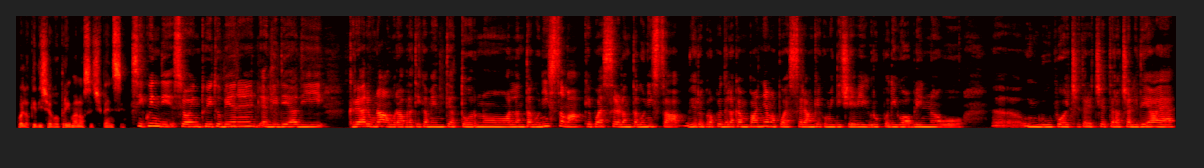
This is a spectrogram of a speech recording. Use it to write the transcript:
quello che dicevo prima, no? Se ci pensi. Sì, quindi se ho intuito bene è l'idea di creare un'aura praticamente attorno all'antagonista, ma che può essere l'antagonista vero e proprio della campagna, ma può essere anche, come dicevi, il gruppo di goblin o eh, un lupo, eccetera, eccetera. Cioè l'idea è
